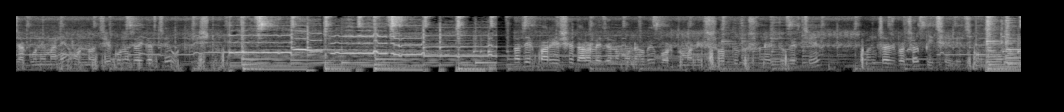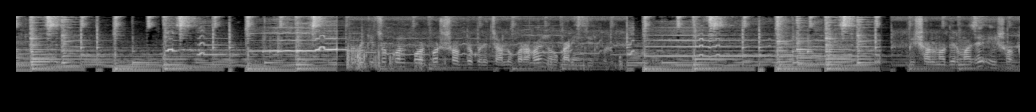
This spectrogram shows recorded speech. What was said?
যা গুণে মানে অন্য যে কোনো জায়গার চেয়ে উৎকৃষ্ট। নদীর পাড়ে এসে দাঁড়ালে যেন মনে হবে বর্তমানের শব্দ দূষণের যুগের চেয়ে পঞ্চাশ বছর পিছিয়ে গেছে। কিছুক্ষণ পর পর শব্দ করে চালু করা হয় নৌকার ইঞ্জিনগুলো। বিশাল নদের মাঝে এই শব্দ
